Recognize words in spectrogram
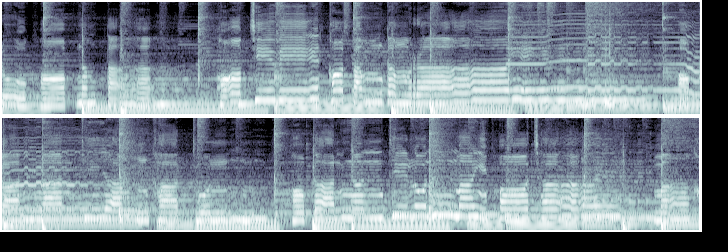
ลูกหอบน้ำตา หอบชีวิตขอทำกำไรหอบการงานที่ยังขาดทุน หอบการเงินที่ลุ้นไม่พอใช้ มาข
